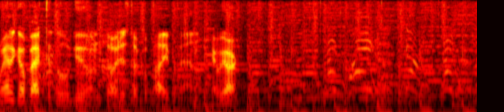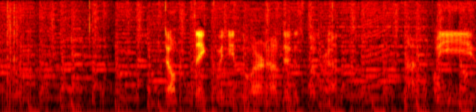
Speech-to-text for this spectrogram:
We had to go back to the lagoon, so I just took a pipe, and here we are. Don't think we need to learn how to do this, but we're gonna... I believe...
